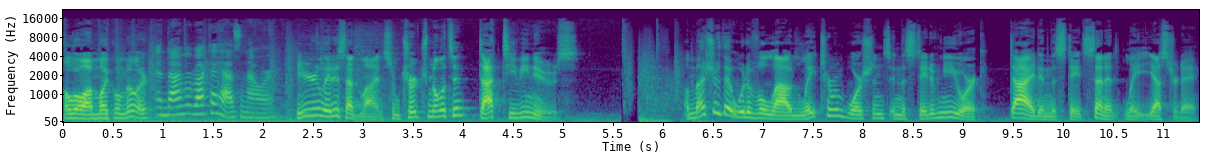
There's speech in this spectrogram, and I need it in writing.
Hello, I'm Michael Miller. And I'm Rebecca Hasenauer. Here are your latest headlines from churchmilitant.tv News. A measure that would have allowed late term abortions in the state of New York died in the state Senate late yesterday.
